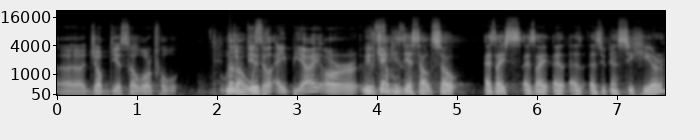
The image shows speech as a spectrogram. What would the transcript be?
uh, job DSL workflow. No, job no, DSL API or with Jenkins DSL. So as I as I as, as you can see here,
